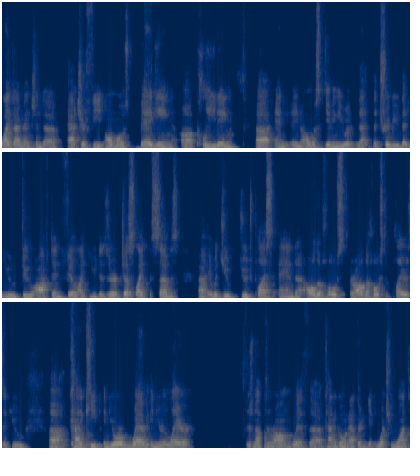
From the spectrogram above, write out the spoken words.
Like I mentioned, at your feet, almost begging, pleading, uh, and you know almost giving you a, that the tribute that you do often feel like you deserve. Just like the subs uh, it Ju- Juge Plus and uh, all the hosts or all the host of players that you uh, kind of keep in your web in your lair there's nothing wrong with uh, kind of going out there and getting what you want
